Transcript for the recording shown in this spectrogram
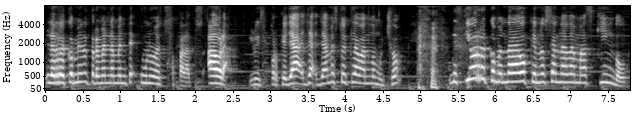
Les recomiendo tremendamente uno de estos aparatos. Ahora, Luis, porque ya, ya, ya me estoy clavando mucho, les quiero recomendar algo que no sea nada más Kindle.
